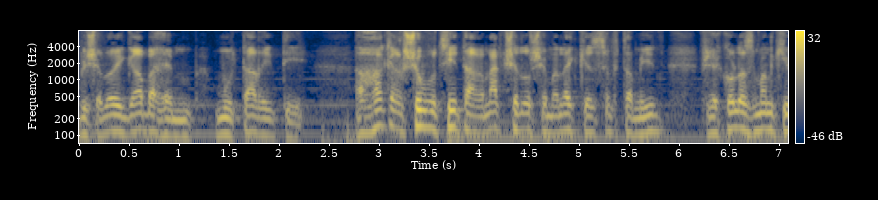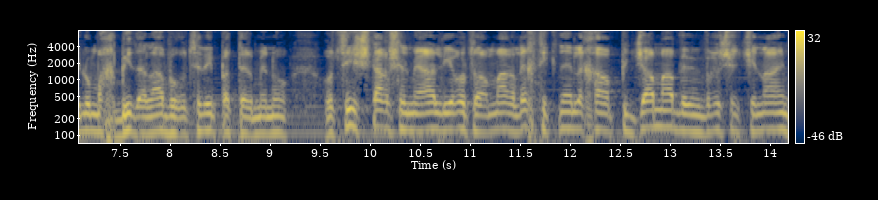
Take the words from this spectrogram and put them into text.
ושלא ייגע בהם, מותר איתי. אחר כך שוב הוציא את הארנק שלו שמלא כסף תמיד, ושכל הזמן כאילו מכביד עליו ורוצה להיפטר ממנו. הוציא שטר של מאה לירות ואמר, לך תקנה לך פיג'מה ומברשת שיניים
